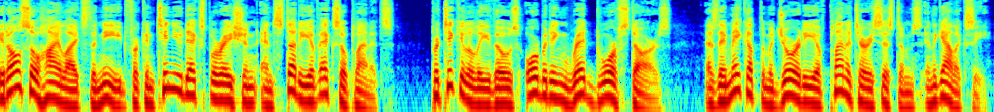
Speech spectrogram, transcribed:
It also highlights the need for continued exploration and study of exoplanets, particularly those orbiting red dwarf stars, as they make up the majority of planetary systems in the galaxy.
